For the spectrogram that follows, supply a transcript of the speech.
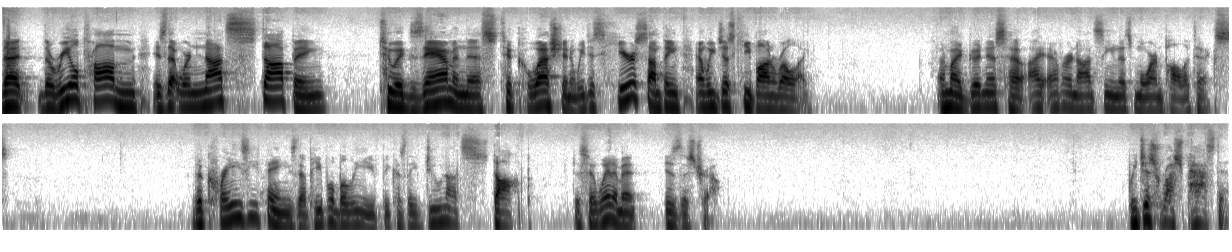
That the real problem is that we're not stopping to examine this, to question. We just hear something and we just keep on rolling. And my goodness, have I ever not seen this more in politics? The crazy things that people believe because they do not stop to say, wait a minute, is this true? We just rush past it.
